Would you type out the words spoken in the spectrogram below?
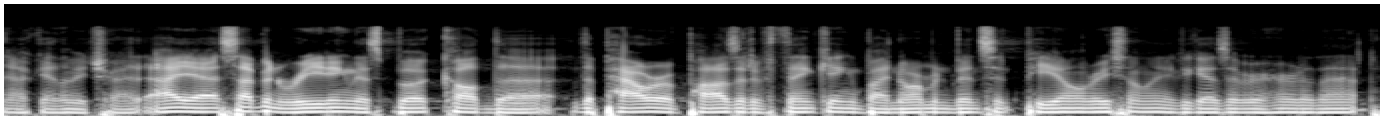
okay, let me try. It. I yes, I've been reading this book called the The Power of Positive Thinking by Norman Vincent Peale recently. Have you guys ever heard of that?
